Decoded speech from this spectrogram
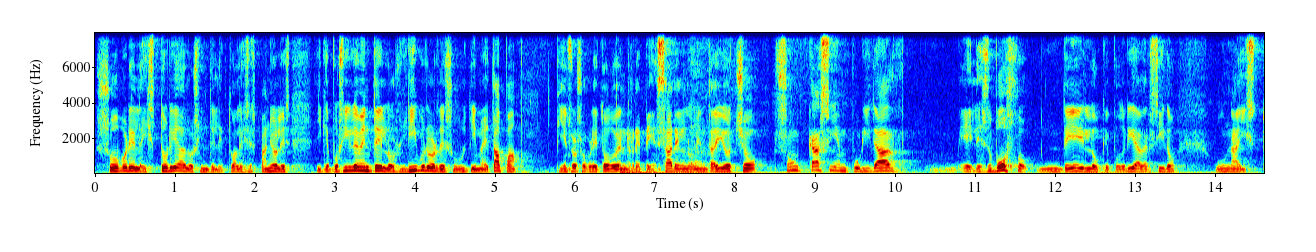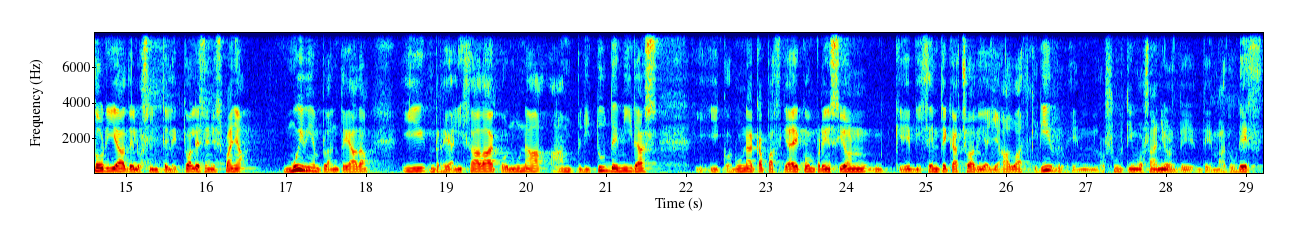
sobre la historia de los intelectuales españoles y que posiblemente los libros de su última etapa, pienso sobre todo en Repensar el 98, son casi en puridad el esbozo de lo que podría haber sido una historia de los intelectuales en España muy bien planteada y realizada con una amplitud de miras y, con una capacidad de comprensión que Vicente Cacho había llegado a adquirir en los últimos años de, de madurez.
